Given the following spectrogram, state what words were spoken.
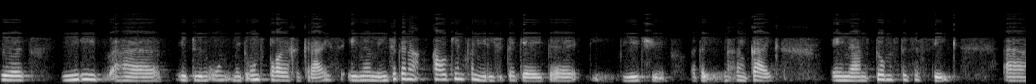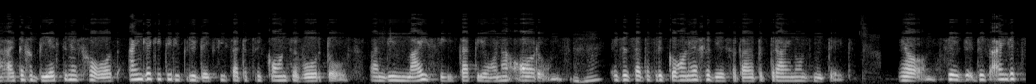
So hierdie uh het doen on, met ons baie gekry en uh, mense kan elkeen van hierdie stukke het uh, YouTube wat hulle kan kyk en um, Tom spesifiek uh hy het 'n gebeurtenis gehad. Eintlik het hierdie produksie Suid-Afrikaanse wortels van die meisie Tatiana Arons. Mm -hmm. Is 'n Suid-Afrikaner gewees wat hy op 'n trein ontmoet het. Ja, so dit is eintlik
